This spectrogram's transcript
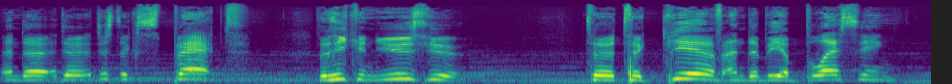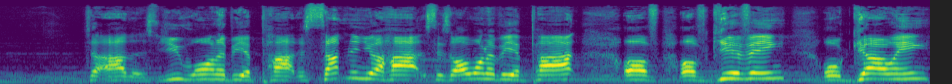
and to, to just expect that He can use you to, to give and to be a blessing to others. You want to be a part. There's something in your heart that says, I want to be a part of, of giving or going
